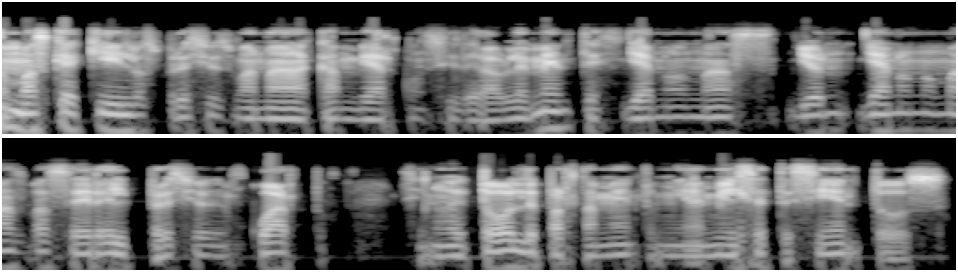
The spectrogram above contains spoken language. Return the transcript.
No más que aquí los precios van a cambiar considerablemente. Ya no más, yo, ya no nomás va a ser el precio de un cuarto, sino de todo el departamento. Mira, 1700.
